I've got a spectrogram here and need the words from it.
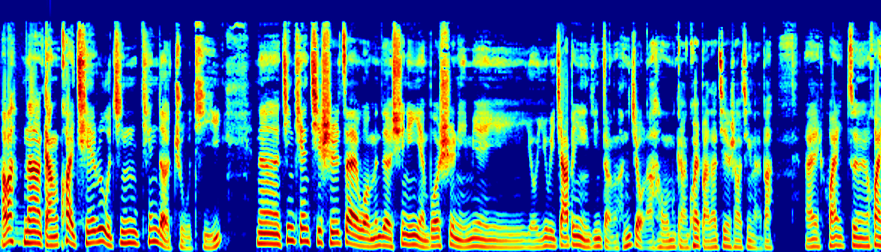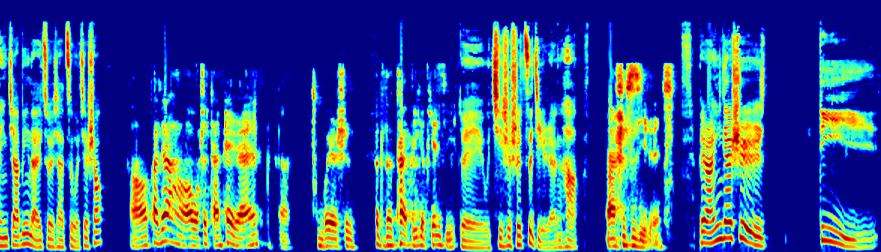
好吧，那赶快切入今天的主题。那今天其实，在我们的虚拟演播室里面，有一位嘉宾已经等了很久了，我们赶快把他介绍进来吧。来，欢迎，欢迎嘉宾来做一下自我介绍。好，大家好，我是谭佩然，嗯，我也是 Type 的一个编辑。对，我其实是自己人哈。啊，是自己人。佩然应该是第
